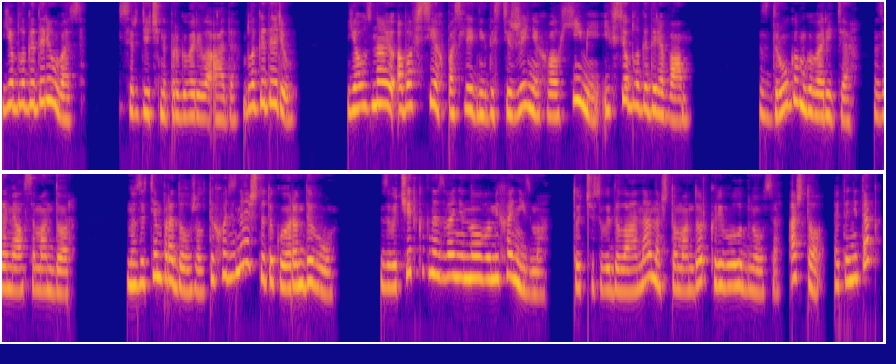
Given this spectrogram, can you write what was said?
Я благодарю вас», – сердечно проговорила Ада. «Благодарю. Я узнаю обо всех последних достижениях в алхимии, и все благодаря вам». «С другом, говорите?» – замялся Мандор. Но затем продолжил. «Ты хоть знаешь, что такое рандеву?» Звучит как название нового механизма. Тотчас выдала она, на что Мандор криво улыбнулся. «А что, это не так?»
